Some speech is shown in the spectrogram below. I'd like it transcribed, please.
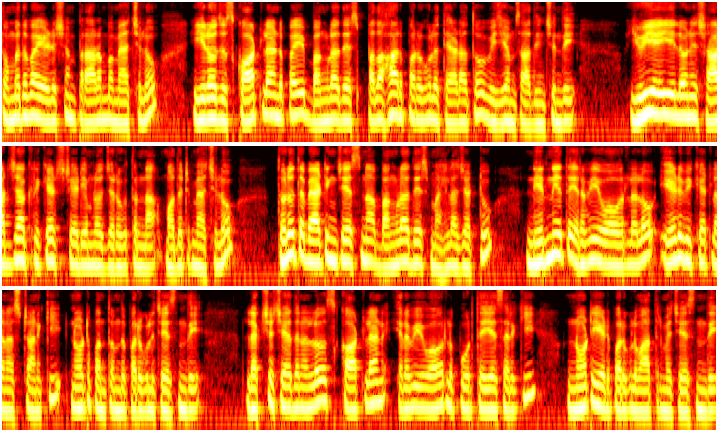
తొమ్మిదవ ఎడిషన్ ప్రారంభ మ్యాచ్లో ఈరోజు స్కాట్లాండ్పై బంగ్లాదేశ్ పదహారు పరుగుల తేడాతో విజయం సాధించింది. యుఏఈలోని షార్జా క్రికెట్ స్టేడియంలో జరుగుతున్న మొదటి మ్యాచ్లో తొలుత బ్యాటింగ్ చేసిన బంగ్లాదేశ్ మహిళా జట్టు నిర్ణీత ఇరవై ఓవర్లలో ఏడు వికెట్ల నష్టానికి నూట పంతొమ్మిది పరుగులు చేసింది. లక్ష్య ఛేదనలో స్కాట్లాండ్ ఇరవై ఓవర్లు పూర్తయ్యేసరికి నూట ఏడు పరుగులు మాత్రమే చేసింది.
